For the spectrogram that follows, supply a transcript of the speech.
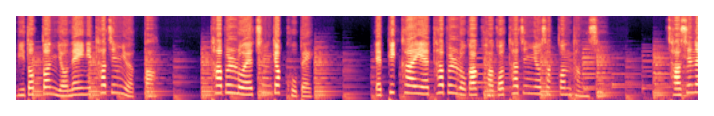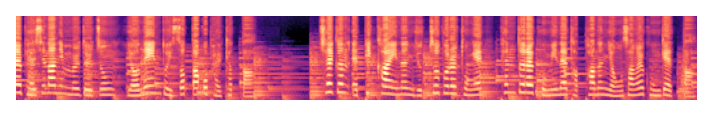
믿었던 연예인이 타진유였다. 타블로의 충격 고백. 에픽하이의 타블로가 과거 타진유 사건 당시 자신을 배신한 인물들 중 연예인도 있었다고 밝혔다. 최근 에픽하이는 유튜브를 통해 팬들의 고민에 답하는 영상을 공개했다.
